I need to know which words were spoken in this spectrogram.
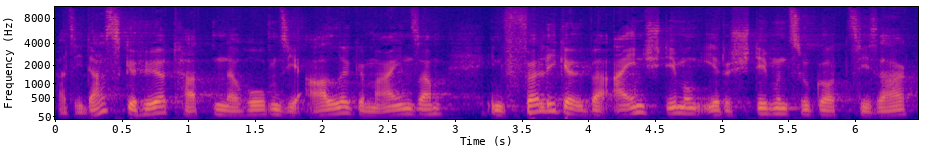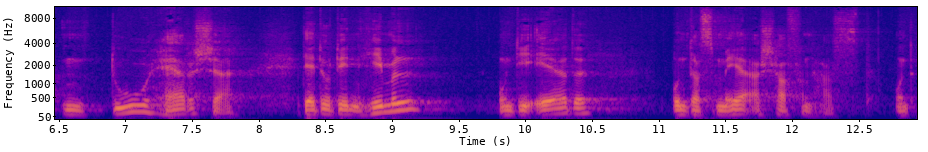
Als sie das gehört hatten, erhoben sie alle gemeinsam in völliger Übereinstimmung ihre Stimmen zu Gott. Sie sagten, du Herrscher, der du den Himmel und die Erde und das Meer erschaffen hast und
